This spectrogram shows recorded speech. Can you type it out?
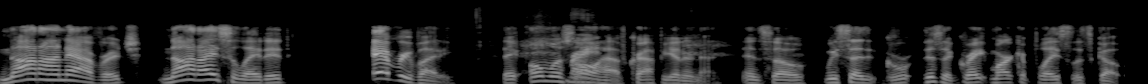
not on average, not isolated, everybody. They almost right. all have crappy internet. And so we said, this is a great marketplace. Let's go.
